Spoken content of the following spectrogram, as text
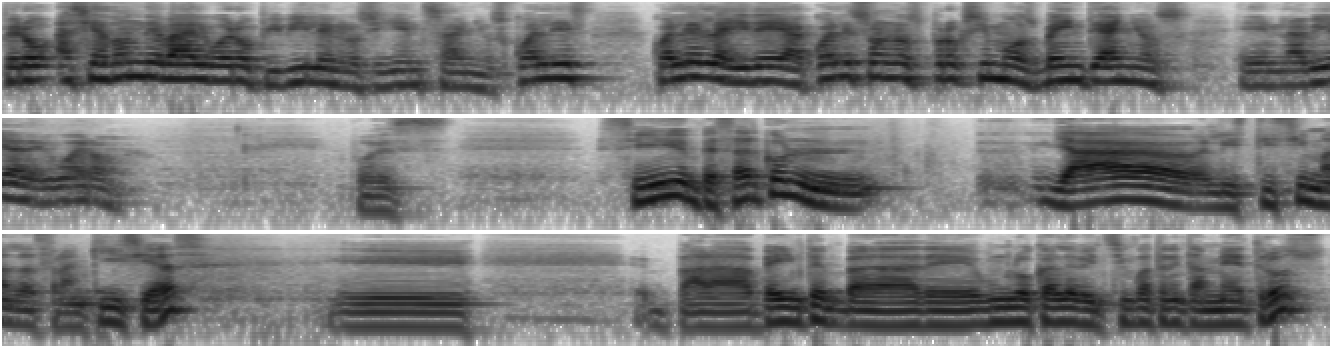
Pero ¿hacia dónde va el Güero Pibil en los siguientes años? ¿Cuál es, cuál es la idea? ¿Cuáles son los próximos 20 años en la vida del Güero? Pues sí, empezar con ya listísimas las franquicias. Eh, para 20, para de un local de 25 a 30 metros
